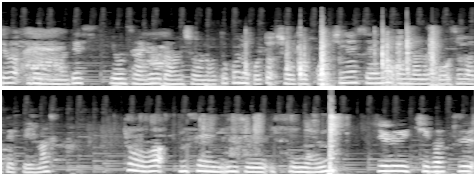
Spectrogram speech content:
ちは、ひらがまです。4歳の男性の男の子と小学校1年生の女の子を育てています。今日は2021年11月、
